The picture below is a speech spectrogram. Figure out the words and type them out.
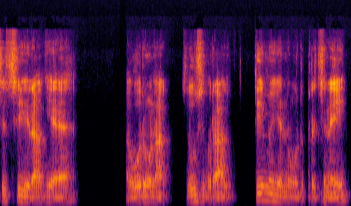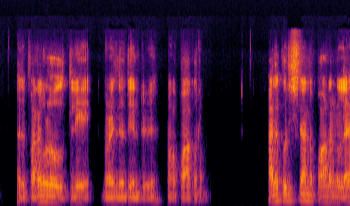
சிற்சியராகிய ஒருவனால் லூசிபரால் தீமை என்னும் ஒரு பிரச்சனை அது பரவலோகத்திலே நுழைந்தது என்று நம்ம பார்க்குறோம். அதை குறித்து தான் அந்த பாடங்களை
